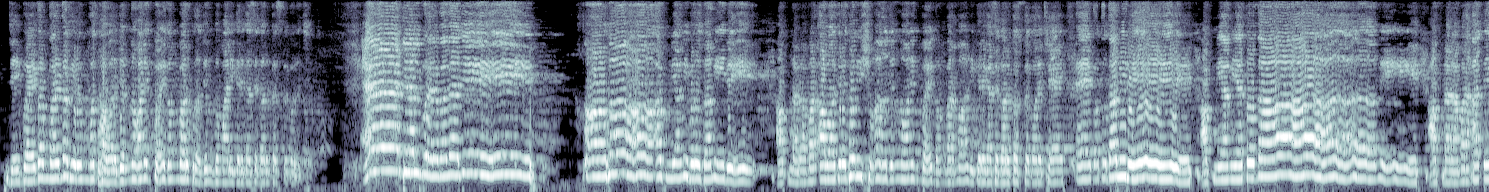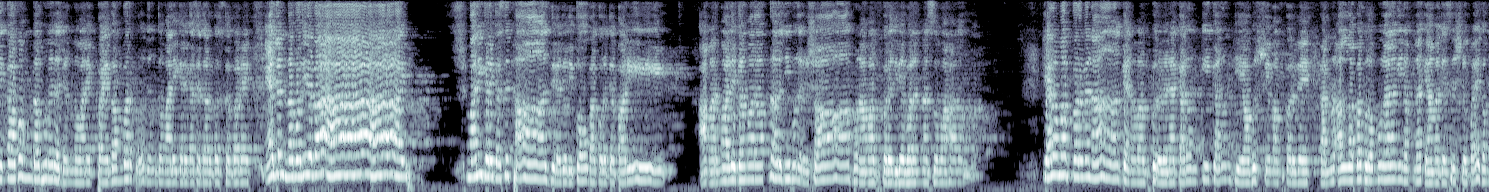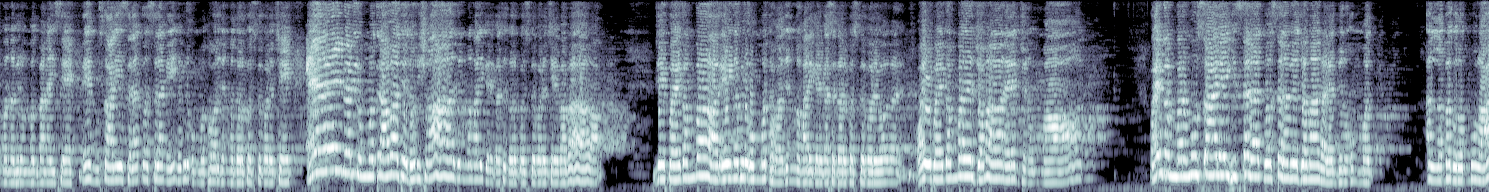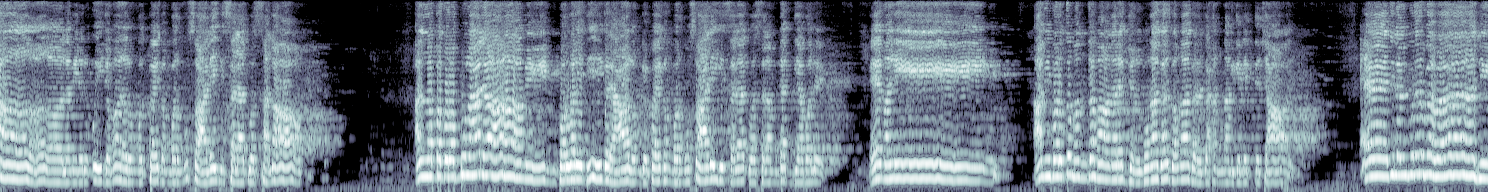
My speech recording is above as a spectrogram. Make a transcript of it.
যে পয়গম্বর নবীর উম্মত হওয়ার জন্য অনেক পয়গম্বর পর্যন্ত মালিকের কাছে দরখাস্ত করেছে। এ দিলালপুরের বাবাজি আপনি আমি বড় দামি রে। আপনার আমার আওয়াজের ধ্বনি শোনার জন্য অনেক পয়গম্বর মালিকের কাছে দরখাস্ত করেছে। কত দামি রে। আপনি আমি এত দামি। আপনার আমার হাতে কাবম দাফনের জন্য অনেক পয়গম্বর পর্যন্ত মালিকের কাছে দরখাস্ত করে। এজন্য বলি ভাই, মালিকের কাছে খাস দিলে যদি তওবা করতে পারি। আমার মালিক আমার আপনার জীবনের সব গুনাহ মাফ করে দিলে বলেন না, সুবহানাল্লাহ। কেন মাফ করবে না? কেন মাফ করবে না? কারণ কি? কারণ কি? অবশ্যই মাফ করবে। কারণ আল্লাহ পাক রব্বুল আলামিন আপনাকে আমাকে শ্রেষ্ঠ পয়গম্বর নবীর উম্মত বানাইছে। এ মুসা আলাইহিস সালাতু ওয়াসসালাম এই নবীর উম্মত হওয়ার জন্য দরখাস্ত করেছে। এই নবীর উম্মতের আওয়াজে ধ্বনি শোনার জন্য মালিকের কাছে দরখাস্ত করেছে, বাবা। যে পয়গম্বর, এই নবীর উম্মত হওয়ার জন্য মালিকের কাছে দরখাস্ত করে বলে, ওই পয়গম্বরের জমানের একজন উম্মত। পয়গম্বর মুসা আলাইহিস সালাতু ওয়াসসালামের জমানার একজন উম্মত। আল্লাহ পাক রব্বুল আলামিনের ওই জমানার উম্মত পয়গম্বর মুসা আলাইহিস সালাতু ওয়াসসালাম। আল্লাহ পাক রব্বুল আলামিন পরওয়ারে দিগর আলমকে পয়গম্বর মুসা আলাইহিস সালাতু ওয়াসসালাম ডাক দিয়া বলে, এ মালিক, আমি বর্তমান জামানার একজন গুনাহগার গুনাহগার জাহান্নামীকে দেখতে চাই। এ জিলালপুরের বাবাজি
